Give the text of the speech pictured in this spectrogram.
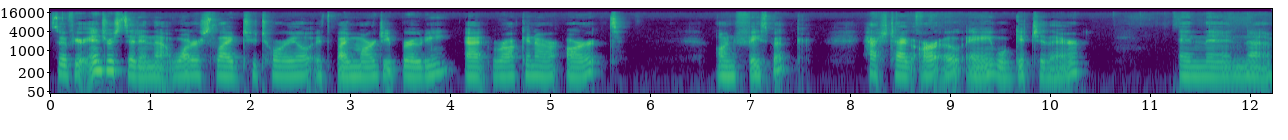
So if you're interested in that water slide tutorial, it's by Margie Brody at Rockin' Our Art on Facebook. Hashtag ROA will get you there. And then uh,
